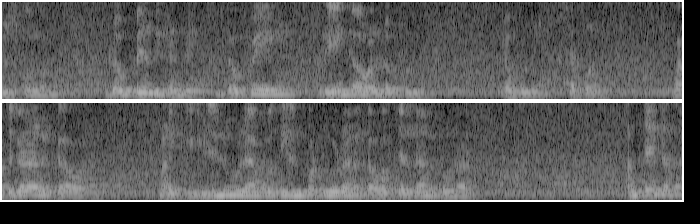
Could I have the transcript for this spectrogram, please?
చూసుకుందాం. డబ్బు ఎందుకండి? డబ్బు ఏమి ఇప్పుడు ఏం కావాలి డబ్బులు? డబ్బులు చెప్పండి. బతకడానికి కావాలి. మనకి ఇల్లు లేకపోతే ఇల్లు కట్టుకోవడానికి కావాలి తినడానికి ఉండాలి. అంతే కదా?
